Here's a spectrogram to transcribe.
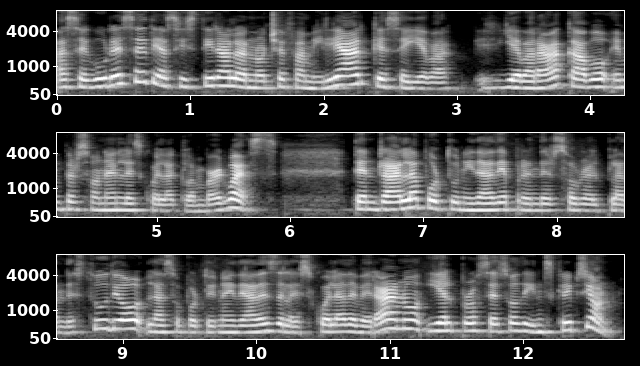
Asegúrese de asistir a la noche familiar que se llevará a cabo en persona en la escuela Clombard West. Tendrá la oportunidad de aprender sobre el plan de estudio, las oportunidades de la escuela de verano y el proceso de inscripción.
